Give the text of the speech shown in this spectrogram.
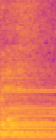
off.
